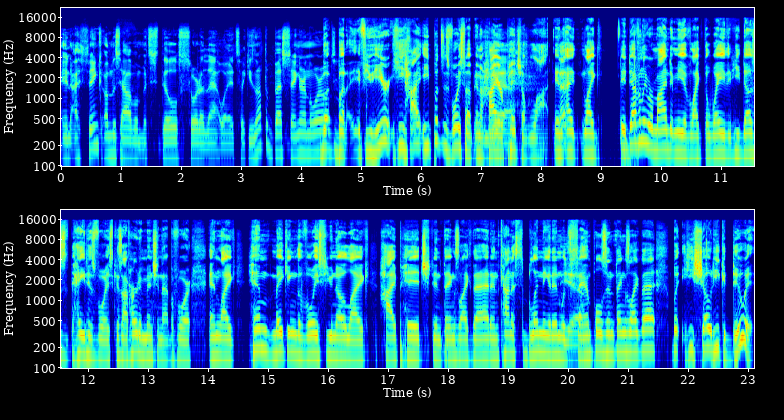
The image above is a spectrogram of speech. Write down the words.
And I think on this album, it's still sort of that way. It's like he's not the best singer in the world. But but if you hear he high he puts his voice up in a higher Yeah. pitch a lot, and That- I like it definitely reminded me of like the way that he does hate his voice because I've heard him mention that before, and like him making the voice you know like high pitched and things like that, and kind of blending it in with Yeah. samples and things like that. But he showed he could do it.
